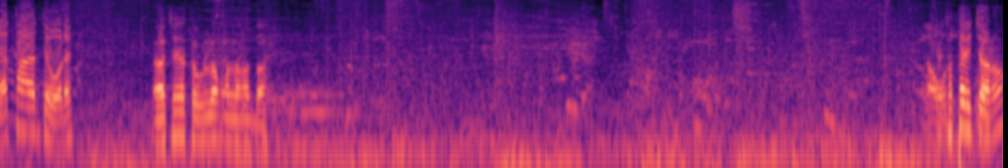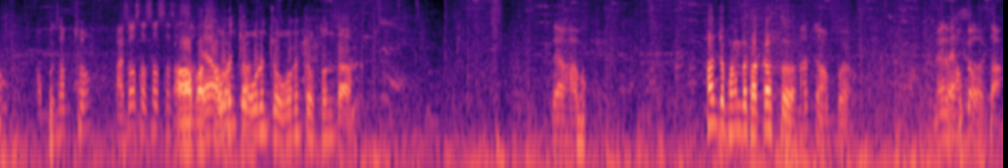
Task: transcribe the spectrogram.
야타한테 뭐래? 야, 쟤네타 울랑말랑한다. 나쟤 자탄 있지 않아? 방법 3초 아 썼어 썼어 썼어 아, 맞다, 야 오른쪽 맞다. 오른쪽 오른쪽 돈다 내가 가볼게 한조 방벽 다 깠어 한줄 안 보여 뺐어. 방법 없다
